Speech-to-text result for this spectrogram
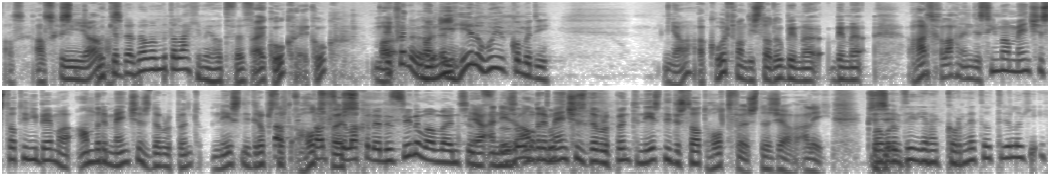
Als, als. Ja. Oh, ik heb daar wel mee moeten lachen met Hot Fuzz. Ja, ik ook, ik ook. Maar, ik vind het maar een, niet... een hele goede comedy. Ja, akkoord, want die staat ook bij me, bij me hard gelachen. In de cinema Mansions staat hij niet bij, maar andere Mansions, dubbele punt. De eerste die erop staat, Hot Fuzz. gelachen in de cinema, mensen. Ja, en deze andere Mansions, dubbele punt. De eerste die er staat, Hot. Dus ja, allee. Maar waarom zeg je dat Cornetto-trilogie?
